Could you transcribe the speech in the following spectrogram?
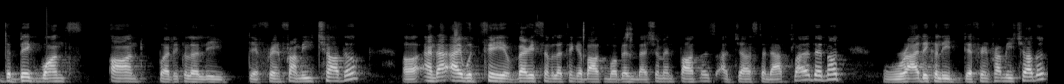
the big ones aren't particularly different from each other. Uh, and I, I, would say a very similar thing about mobile measurement partners, Adjust and AppsFlyer. They're not radically different from each other.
